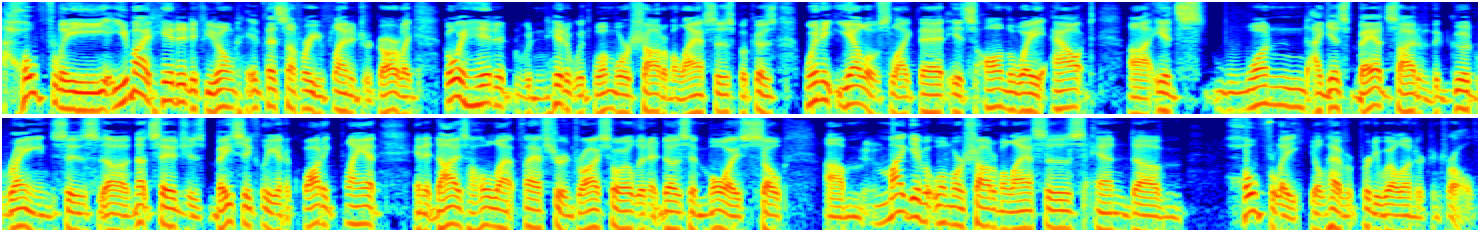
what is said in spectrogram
hopefully you might hit it if you don't. If that's not where you planted your garlic, go ahead and hit it with one more shot of molasses because when it yellows like that, it's on the way out. Uh, it's one, I guess, bad side of the good rains is uh, nutsedge is basically an aquatic plant, and it dies a whole lot faster in dry soil than it does in moist. So, um, might give it one more shot of molasses and. Um, hopefully you'll have it pretty well under control.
